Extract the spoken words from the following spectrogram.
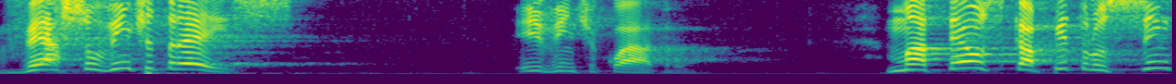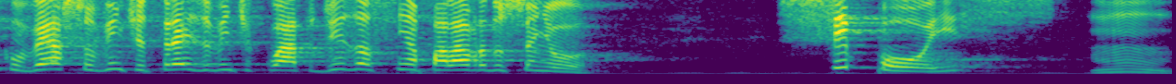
verso 23 e 24. Mateus capítulo 5, verso 23 e 24, diz assim a palavra do Senhor: Se pois, hum,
